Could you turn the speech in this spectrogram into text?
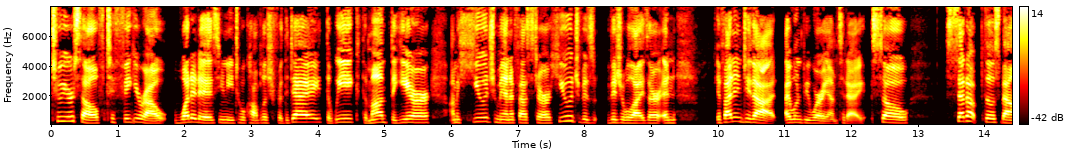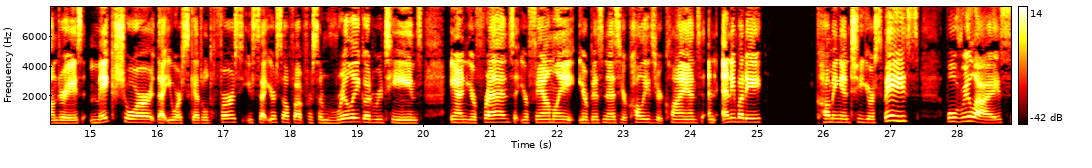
to yourself to figure out what it is you need to accomplish for the day, the week, the month, the year. I'm a huge manifester, huge vis- visualizer. And if I didn't do that, I wouldn't be where I am today. So, set up those boundaries. Make sure that you are scheduled first. You set yourself up for some really good routines, and your friends, your family, your business, your colleagues, your clients, and anybody coming into your space will realize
